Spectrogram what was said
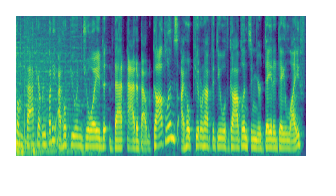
Welcome back, everybody. I hope you enjoyed that ad about goblins. I hope you don't have to deal with goblins in your day to day life.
